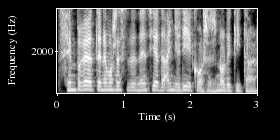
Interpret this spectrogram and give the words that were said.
siempre tenemos esta tendencia de añadir cosas, no de quitar.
